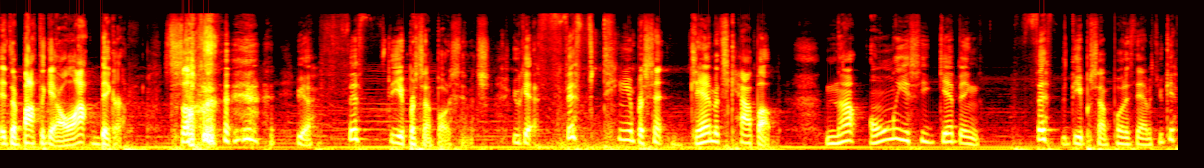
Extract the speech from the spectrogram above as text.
is about to get a lot bigger. So you have 50% bonus damage. You get 15% damage cap up. Not only is he giving 50% bonus damage, you get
